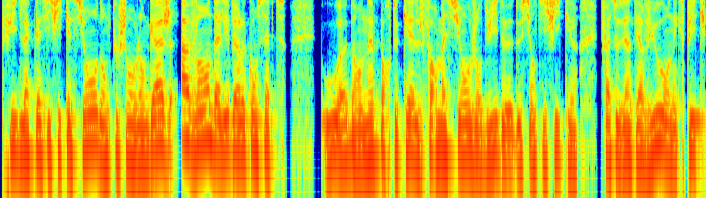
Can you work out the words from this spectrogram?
puis de la classification, donc touchant au langage, avant d'aller vers le concept. Ou euh, dans n'importe quelle formation aujourd'hui de, scientifiques euh, face aux interviews, on explique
